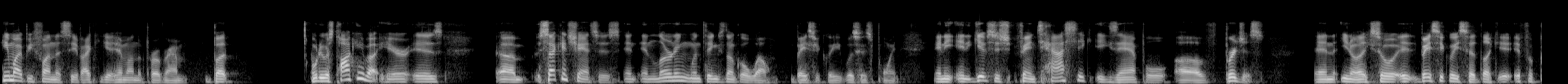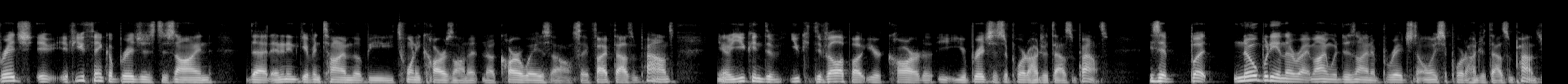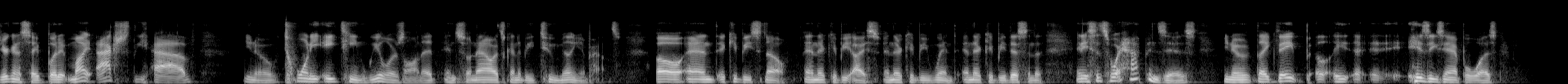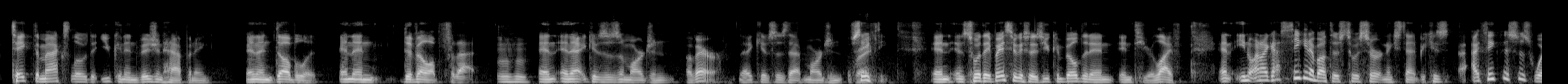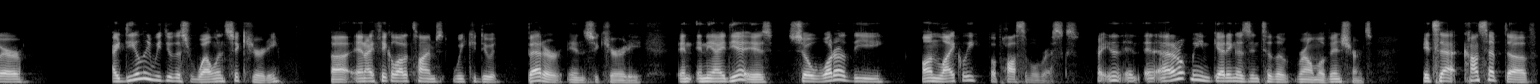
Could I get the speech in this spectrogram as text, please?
he might be fun to see if I can get him on the program. But what he was talking about here is um, second chances in, in learning when things don't go well, basically, was his point. And he, and he gives this fantastic example of bridges. And, you know, like, so it basically said, like, if a bridge, if, you think a bridge is designed that at any given time there'll be 20 cars on it and a car weighs, I'll say 5,000 pounds, you know, you can, de- you can develop out your car, to, your bridge to support 100,000 pounds. He said, but nobody in their right mind would design a bridge to only support 100,000 pounds. You're going to say, but it might actually have you know 2018 wheelers on it and so now it's going to be 2 million pounds. Oh and it could be snow and there could be ice and there could be wind and there could be this and that and he said so what happens is you know like they his example was take the max load that you can envision happening and then double it and then develop for that. Mm-hmm. and and that gives us a margin of error. That gives us that margin of safety. Right. and and so what they basically says you can build it in into your life. And you know and i got thinking about this to a certain extent because i think this is where ideally, we do this well in security, uh, and I think a lot of times we could do it better in security. And, and the idea is, so what are the unlikely but possible risks, right? And, and, and I don't mean getting us into the realm of insurance. It's that concept of,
